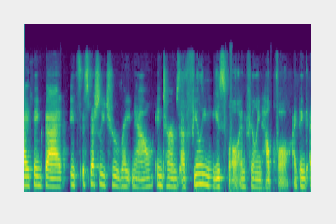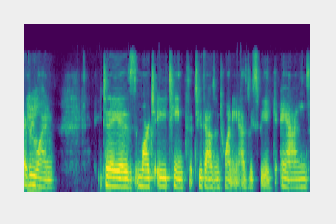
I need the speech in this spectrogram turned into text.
I think that it's especially true right now in terms of feeling useful and feeling helpful. I think everyone. Yeah Today is March 18th, 2020, as we speak, and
